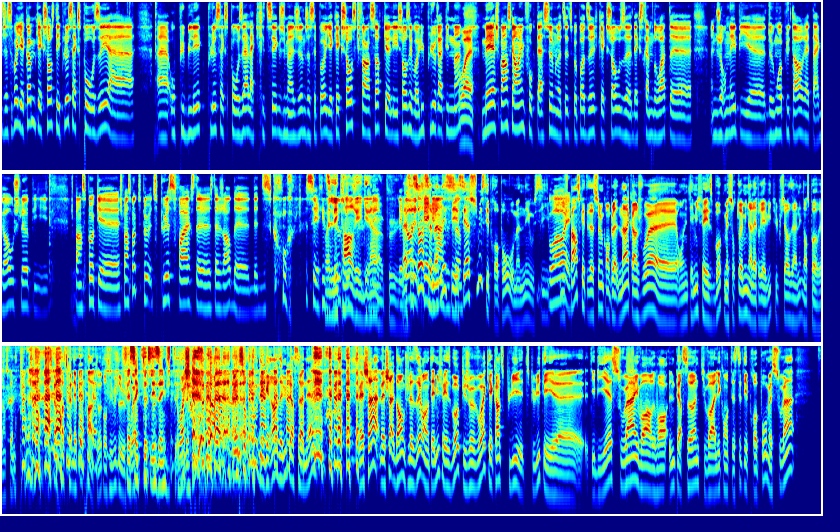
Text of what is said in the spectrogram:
je sais pas, il y a comme quelque chose, t'es plus exposé à, à- au public, plus exposé à la critique, j'imagine. Je sais pas, il y a quelque chose qui fait en sorte que les choses évoluent plus rapidement. ouais Mais je pense quand même qu'il faut que tu assumes. Là, tu sais, tu peux pas dire quelque chose euh, d'extrême droite euh, une journée, puis euh, deux mois plus tard, être à gauche. Là, puis Je pense pas que je pense pas que tu peux tu puisses faire ce ce genre de, de discours. c'est ridicule. Ouais, l'écart est grand Mais un peu. Ben, c'est est ça, c'est assumer ses propos au mener aussi. Ouais, ouais. Je pense que tu assumes complètement quand je vois, euh, on est amis Facebook, mais surtout amis dans la vraie vie depuis plusieurs années. Non, c'est pas vrai, on se connaît pas. on, se connaît, pas pantoute, on s'est vu deux Fais fois. ça avec tous les invités. Fais mais surtout des grands amis personnels. méchant, méchant. Donc, je voulais dire, on est amis Facebook, puis je vois que quand tu publies, tu publies tes, euh, tes billets, souvent, il va y avoir une personne qui va aller contester tes propos, mais souvent,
